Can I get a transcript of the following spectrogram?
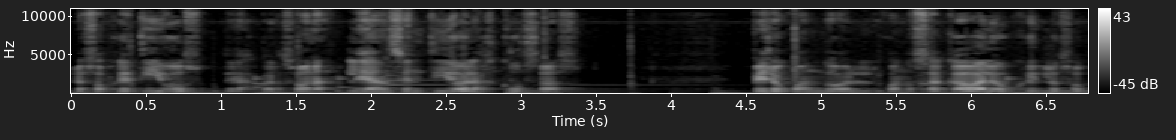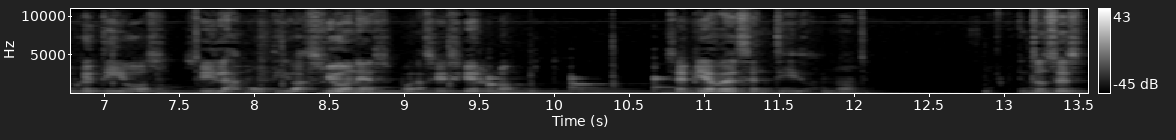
los objetivos de las personas le dan sentido a las cosas, pero cuando, cuando se acaban los objetivos, ¿sí? las motivaciones, por así decirlo, se pierde el sentido. Entonces,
